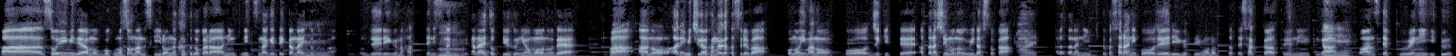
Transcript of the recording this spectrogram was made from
まあ、そういう意味ではもう僕もそうなんですけど、いろんな角度から人気につなげていかないととか、J リーグの発展につなげていかないとっていうふうには思うので、まあ、あの、ある意味違う考え方すれば、この今のこう時期って新しいものを生み出すとか、はい。新たな人気とか、さらにこう J リーグっていうものだったり、サッカーという人気がえワンステップ上に行く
